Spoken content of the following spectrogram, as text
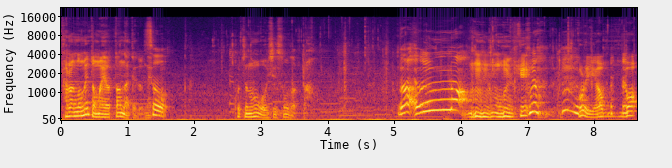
タラの芽と迷ったんだけどね。そこっちの方が美味しそうだった。ううんまっ。うん美味しい。これやっば。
